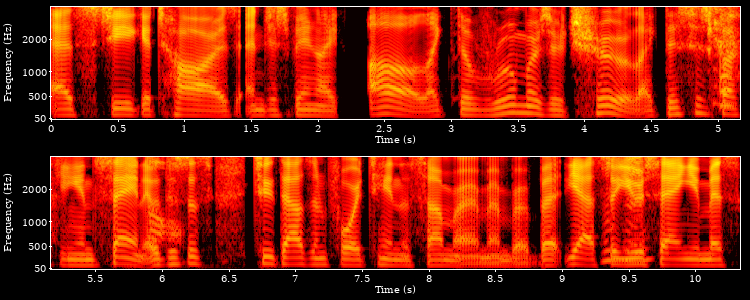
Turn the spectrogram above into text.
SG guitars and just being like, oh, like the rumors are true. Like this is fucking insane. It, this is 2014, the summer, I remember. But yeah, so you were mm-hmm. saying you miss,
